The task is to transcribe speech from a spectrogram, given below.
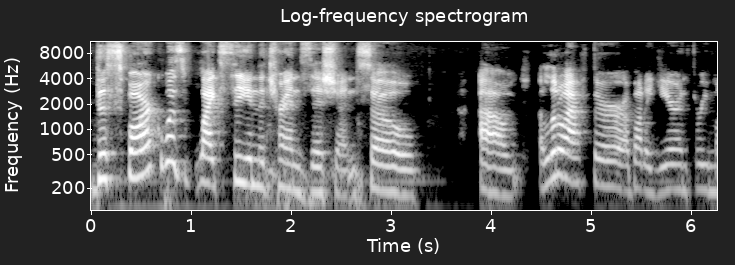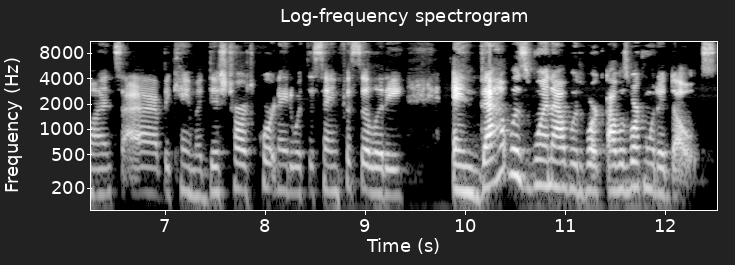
The spark was like seeing the transition. So, um, a little after about a year and three months, I became a discharge coordinator with the same facility. And that was when I would work, I was working with adults.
